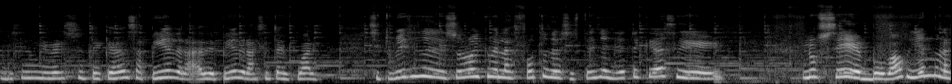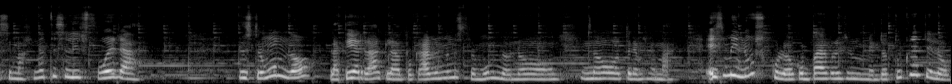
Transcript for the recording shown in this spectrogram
ves el universo y te quedas esa piedra, de piedra, así tal cual. Si tuvieses, solo hay que ver las fotos de las estrellas, ya te quedas, eh, no sé, embobado viéndolas. Imagínate salir fuera. Nuestro mundo, la Tierra, claro, porque ahora mismo nuestro mundo no, no tenemos nada más. Es minúsculo comparado con ese momento, tú créetelo.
